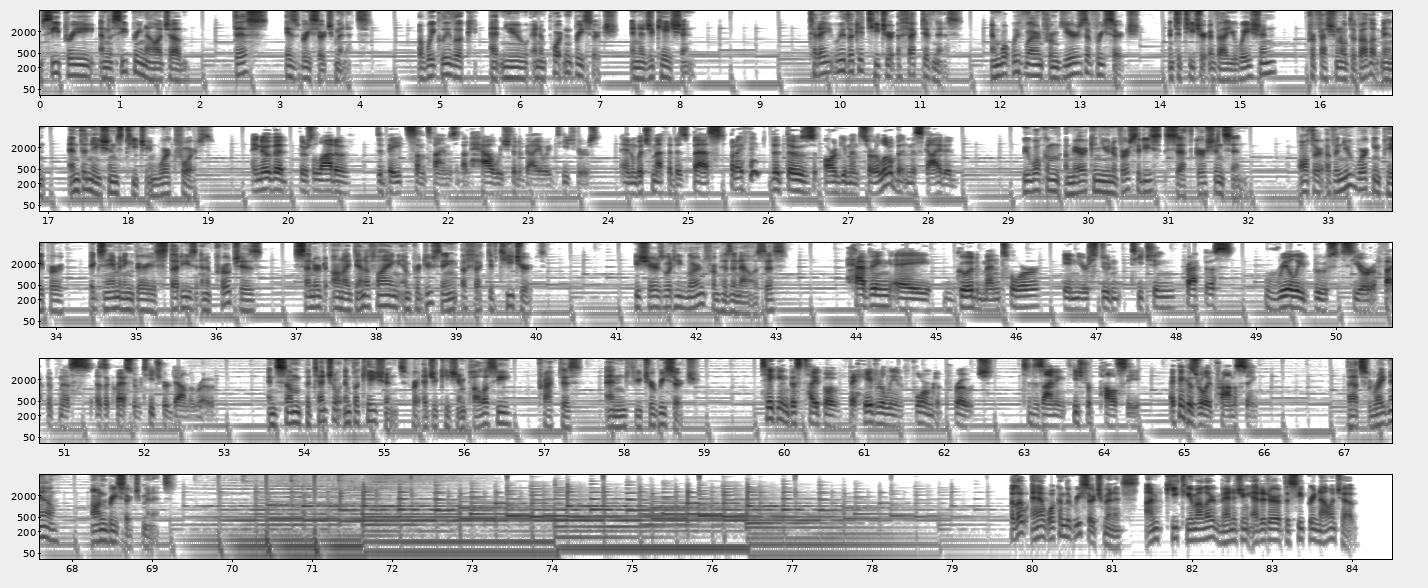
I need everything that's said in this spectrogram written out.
From CPRE and the CPRE Knowledge Hub, this is Research Minutes, a weekly look at new and important research in education. Today, we look at teacher effectiveness and what we've learned from years of research into teacher evaluation, professional development, and the nation's teaching workforce. I know that there's a lot of debate sometimes about how we should evaluate teachers and which method is best, but I think that those arguments are a little bit misguided. We welcome American University's Seth Gershenson, author of a new working paper examining various studies and approaches centered on identifying and producing effective teachers. He shares what he learned from his analysis. Having a good mentor in your student teaching practice really boosts your effectiveness as a classroom teacher down the road. And some potential implications for education policy, practice, and future research. Taking this type of behaviorally informed approach to designing teacher policy, I think is really promising. That's right now on Research Minutes. Hello and welcome to Research Minutes. I'm Keith Heumiller, Managing Editor of the CPRE Knowledge Hub.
